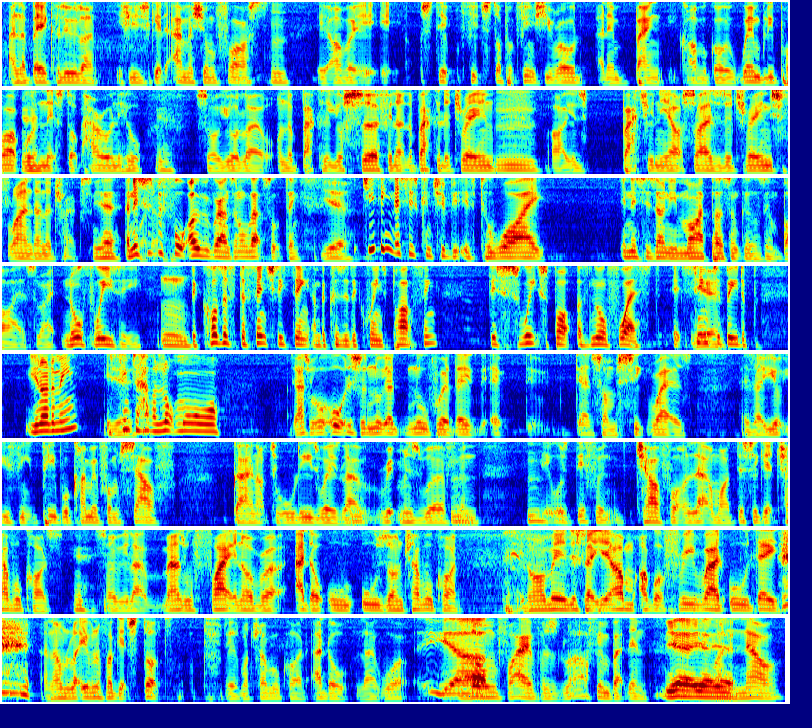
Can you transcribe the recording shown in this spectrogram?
and the Bakerloo line. If you just get the Amersham fast, Mm. it either it, it stop, stop at Finchley Road and then bang, you can either go Wembley Park or the next stop Harrow and the Hill. Yeah. So you're like on the back of the, you're surfing at the back of the train. Mm. Uh, you're just battering the outsides of the trains, flying down the tracks. yeah, and this was before overgrounds and all that sort of thing. Yeah. Do you think this is contributive to why? And this is only my personal skills and bias, right? North Wheezy, Mm. because of the Finchley thing and because of the Queen's Park thing, this sweet spot of Northwest, it seemed Yeah. to be the, you know what I mean? It Yeah. seemed to have a lot more. That's what. Oh, listen, New- Northwest. They, they, they had some sick writers. It's like you, you think people coming from south, going up to all these ways, like mm. Rickmansworth, mm. and mm. it was different. Chalfont and Latimer, just to get travel cards. Yeah. So we like, man's all fighting over an adult all, all zone travel card. You know what I mean? Just like, yeah, I'm, I got free ride all day, and I'm like, even if I get stopped, pff, there's my travel card. Adult, like what? Yeah. Zone five I was laughing back then. Yeah, yeah, But now,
